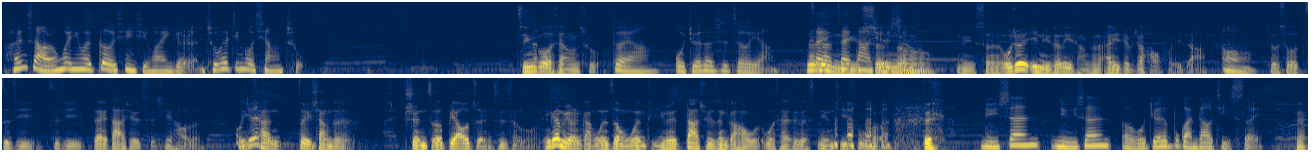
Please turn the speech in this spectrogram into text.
很少人会因为个性喜欢一个人，除非经过相处。经过相处，对啊，我觉得是这样。那在在大学生？女生，我觉得以女生立场，可能艾丽姐比较好回答，嗯，就是说自己自己在大学时期好了，你看对象的选择标准是什么？应该没有人敢问这种问题，因为大学生刚好我我才这个年纪符合，对。女生女生呃，我觉得不管到几岁，对，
